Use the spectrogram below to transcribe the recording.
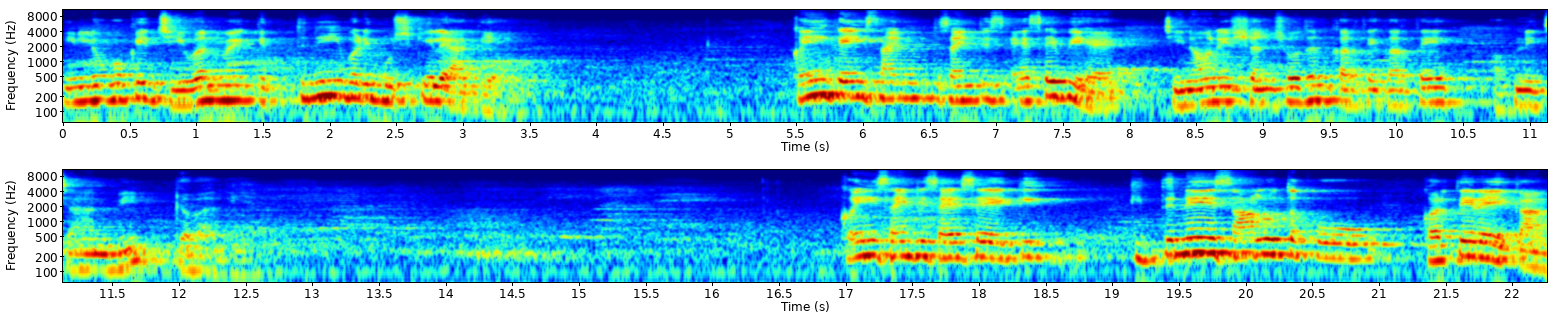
इन लोगों के जीवन में कितनी बड़ी मुश्किलें आती है। कई कई साइंटिस्ट ऐसे भी है जिन्होंने संशोधन करते करते अपनी जान भी गवा दी है। कई साइंटिस्ट ऐसे है कि कितने सालों तक वो करते रहे काम,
